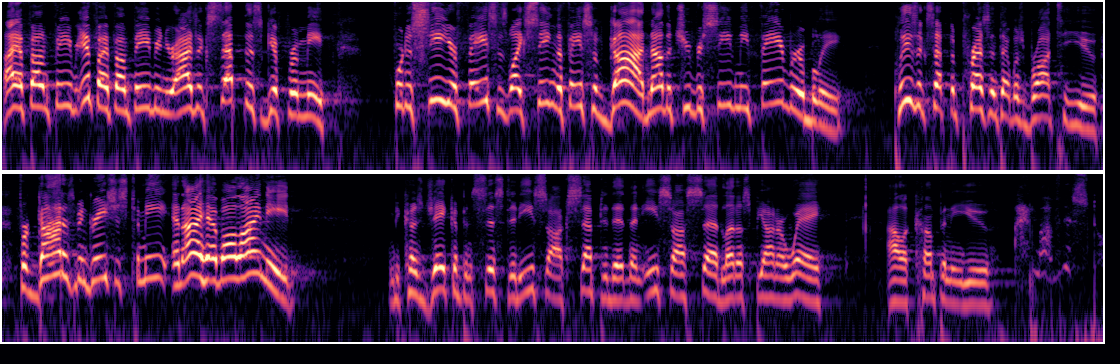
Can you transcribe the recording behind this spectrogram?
I have found favor. If I found favor in your eyes, accept this gift from me. For to see your face is like seeing the face of God now that you've received me favorably. Please accept the present that was brought to you. For God has been gracious to me, and I have all I need. And because Jacob insisted, Esau accepted it. Then Esau said, Let us be on our way. I'll accompany you. I love this story.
